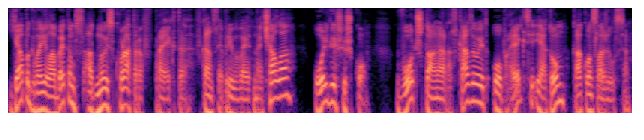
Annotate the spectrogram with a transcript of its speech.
Я поговорил об этом с одной из кураторов проекта «В конце прибывает начало» Ольгой Шишко. Вот что она рассказывает о проекте и о том, как он сложился.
